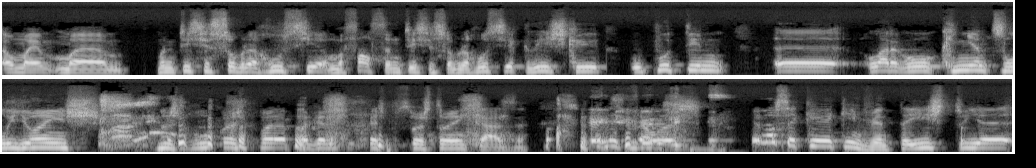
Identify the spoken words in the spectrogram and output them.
uh, uh, uma, uma uma notícia sobre a Rússia, uma falsa notícia sobre a Rússia, que diz que o Putin uh, largou 500 leões nas ruas para, para, garantir que as pessoas estão em casa. Eu não sei quem é que inventa isto e, a,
